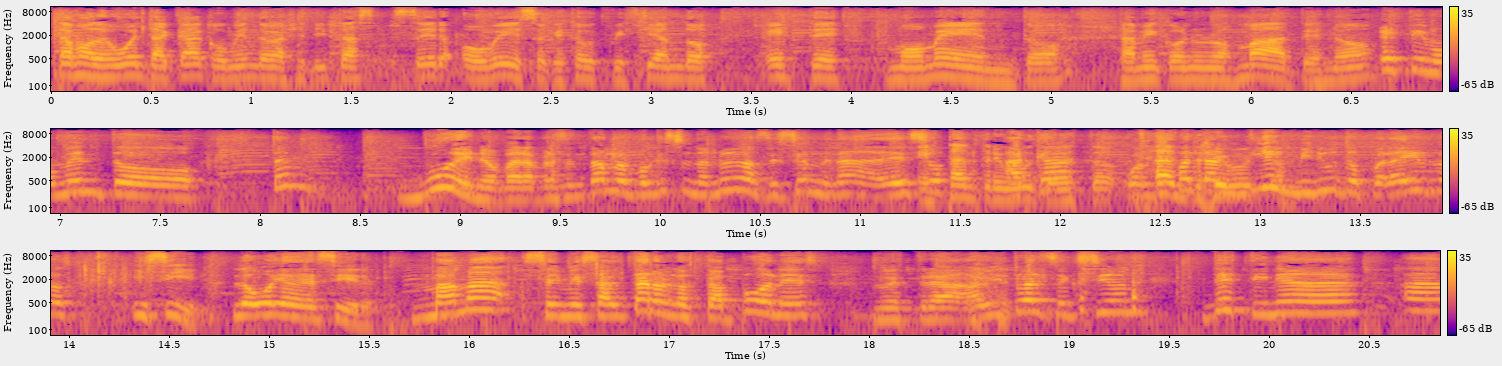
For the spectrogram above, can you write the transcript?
Estamos de vuelta acá comiendo galletitas ser obeso que está auspiciando este momento. También con unos mates, ¿no? Este momento tan bueno para presentarlo porque es una nueva sesión de nada de eso. Es tan tributo Acá, esto, Cuando tan faltan tributo. 10 minutos para irnos. Y sí, lo voy a decir. Mamá, se me saltaron los tapones. Nuestra habitual sección destinada a,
